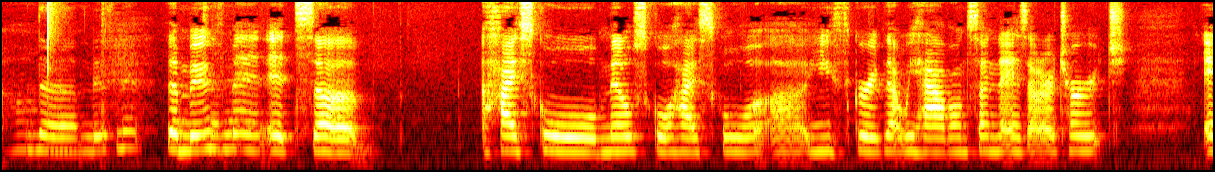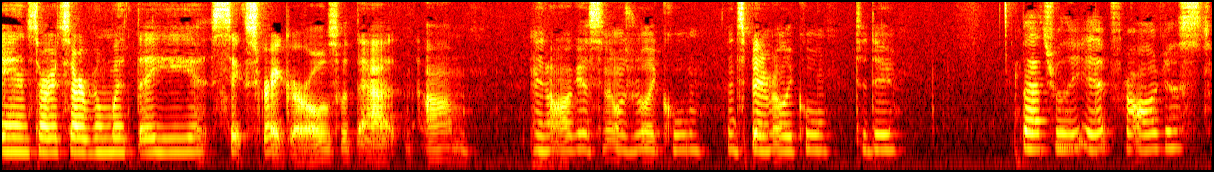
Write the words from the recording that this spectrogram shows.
um, The movement. the movement. It's a high school, middle school, high school uh, youth group that we have on Sundays at our church, and started serving with the sixth grade girls with that um, in August, and it was really cool. It's been really cool to do. But that's really it for August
